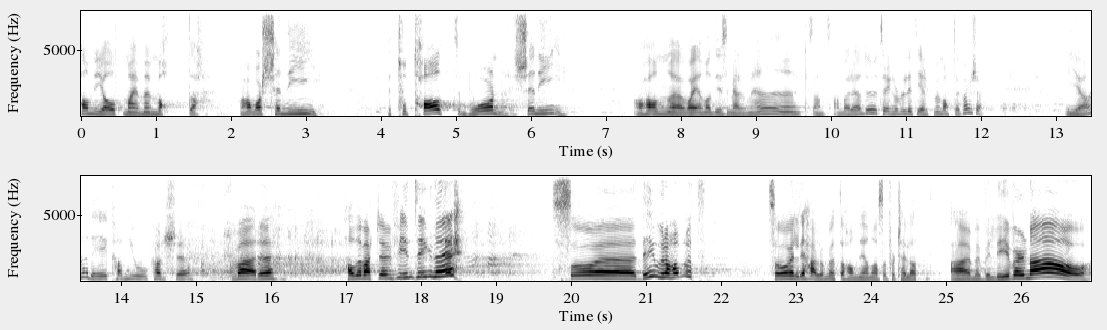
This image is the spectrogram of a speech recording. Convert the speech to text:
Han hjalp meg med matte. Han var geni. Et totalt born geni. Og han uh, var en av de som jeg liksom ja, ikke sant? Han bare du, 'Trenger du litt hjelp med matte, kanskje?' Ja, det kan jo kanskje være Hadde vært en fin ting, det. Så eh, det gjorde han, vet du. Så veldig herlig å møte han igjen og altså, fortelle at I'm a believer now.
